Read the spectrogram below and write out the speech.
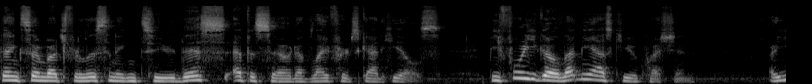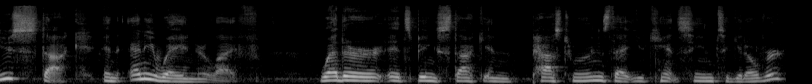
Thanks so much for listening to this episode of Life Hurts God Heals. Before you go, let me ask you a question. Are you stuck in any way in your life? Whether it's being stuck in past wounds that you can't seem to get over,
